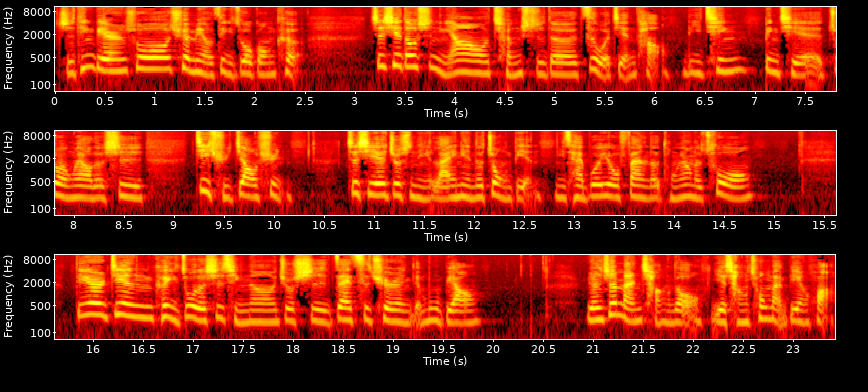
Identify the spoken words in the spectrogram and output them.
只听别人说，却没有自己做功课？这些都是你要诚实的自我检讨、理清，并且重要的是汲取教训。这些就是你来年的重点，你才不会又犯了同样的错哦。第二件可以做的事情呢，就是再次确认你的目标。人生蛮长的哦，也常充满变化。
